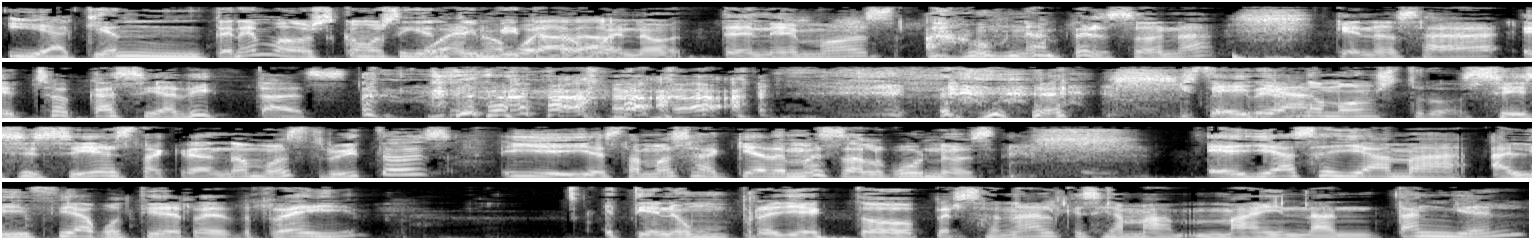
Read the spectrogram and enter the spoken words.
¿Y a quién tenemos como siguiente bueno, invitada? Bueno, bueno, tenemos a una persona que nos ha hecho casi adictas. Está creando monstruos. Sí, sí, sí, está creando monstruitos y, y estamos aquí además algunos. Ella se llama Alicia Gutiérrez Rey, tiene un proyecto personal que se llama Mind and Tangle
